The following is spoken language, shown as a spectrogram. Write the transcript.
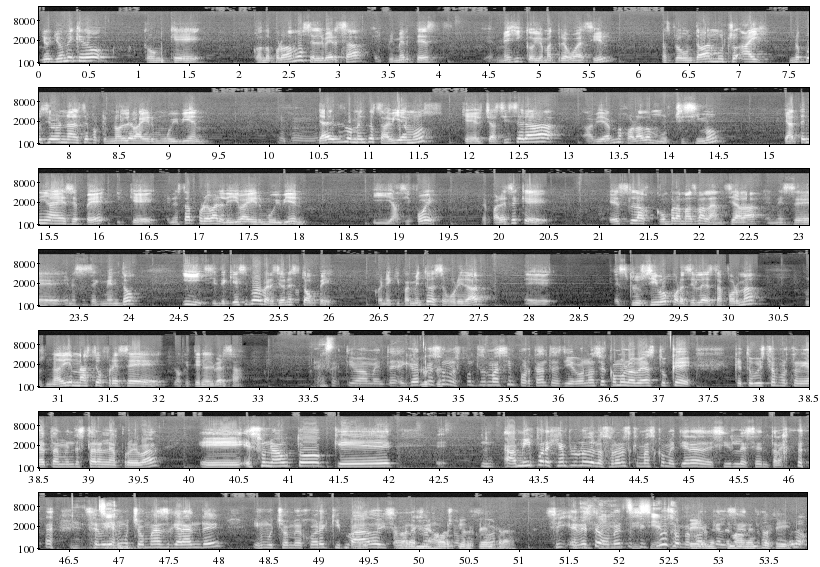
yo, yo me quedo con que cuando probamos el Versa, el primer test en México, yo me atrevo a decir, nos preguntaban mucho, ay, no pusieron alce porque no le va a ir muy bien. Ya en ese momento sabíamos que el chasis era, había mejorado muchísimo, ya tenía SP y que en esta prueba le iba a ir muy bien. Y así fue. Me parece que es la compra más balanceada en ese, en ese segmento. Y si te quieres ir por versiones tope, con equipamiento de seguridad eh, exclusivo, por decirle de esta forma, pues nadie más te ofrece lo que tiene el Versa. Efectivamente, creo que son los puntos más importantes, Diego. No sé cómo lo veas tú que, que tuviste oportunidad también de estar en la prueba. Eh, es un auto que a mí, por ejemplo, uno de los errores que más cometiera era decirle Centra. se veía mucho más grande y mucho mejor equipado y se Ahora maneja mejor mucho que el mejor. Centra. Sí, en este momento Sí, es incluso Sí, mejor en que el este momento Centra. sí. Bueno,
